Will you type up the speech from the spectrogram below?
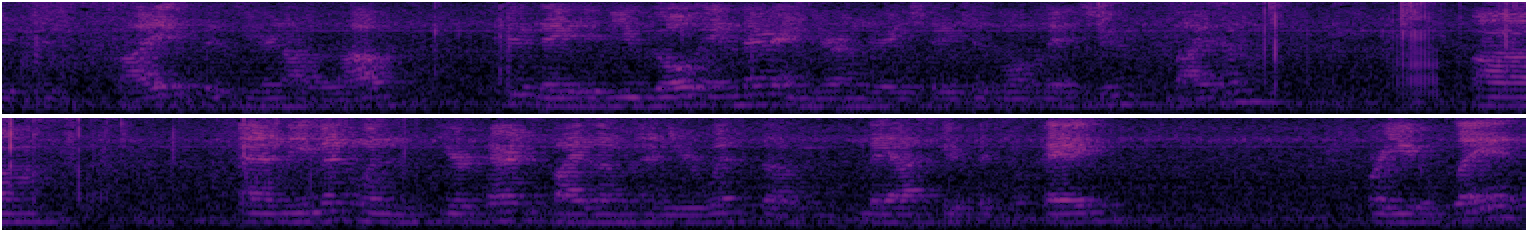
just buy it because you're not allowed. They, if you go in there and you're underage, they just won't let you buy them. Um, And even when your parents buy them and you're with them, they ask you if it's okay for you to play it.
